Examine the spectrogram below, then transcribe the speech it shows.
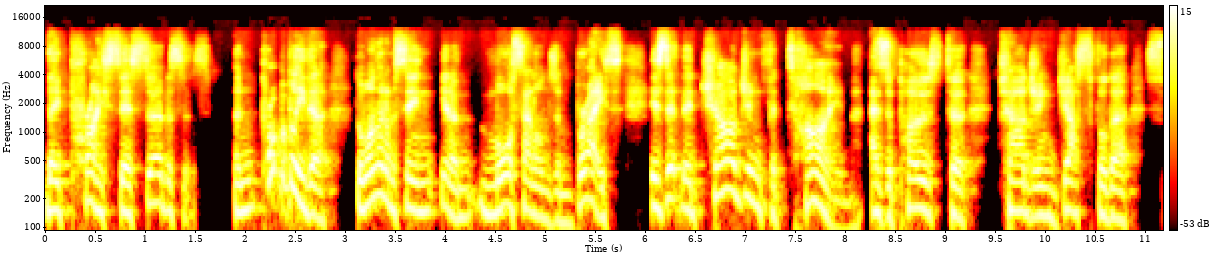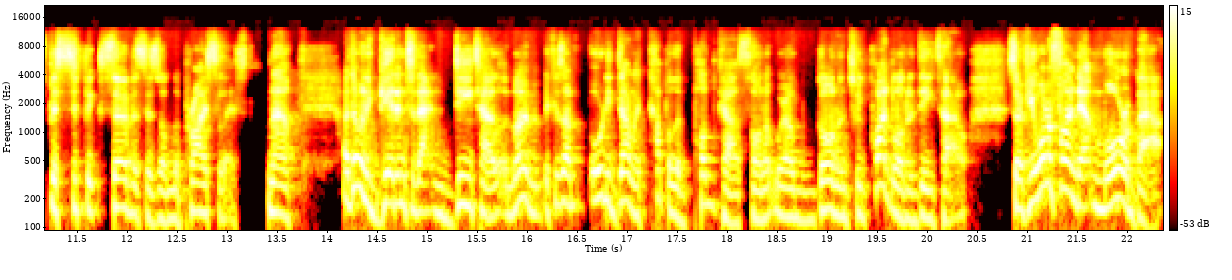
they price their services. And probably the, the one that I'm seeing, you know, more salons embrace is that they're charging for time as opposed to charging just for the specific services on the price list. Now, I don't want to get into that in detail at the moment because I've already done a couple of podcasts on it where I've gone into quite a lot of detail. So if you want to find out more about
